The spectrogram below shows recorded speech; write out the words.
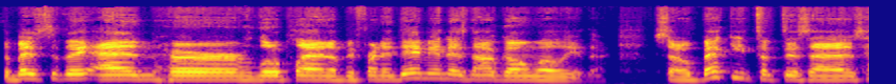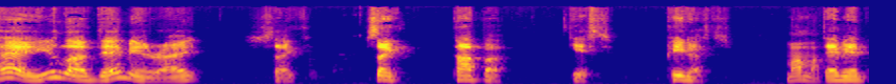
So basically, and her little plan of befriending Damian is not going well either. So Becky took this as, "Hey, you love Damian, right?" She's like, "It's like Papa, yes, peanuts, Mama. Damian,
